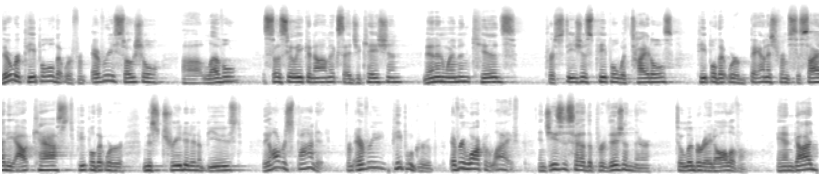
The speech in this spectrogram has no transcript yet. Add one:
there were people that were from every social uh, level socioeconomics, education, men and women, kids, prestigious people with titles, people that were banished from society, outcast, people that were mistreated and abused. They all responded from every people group, every walk of life. And Jesus had the provision there to liberate all of them. And God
